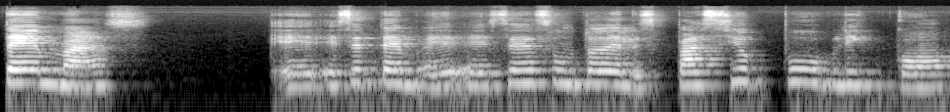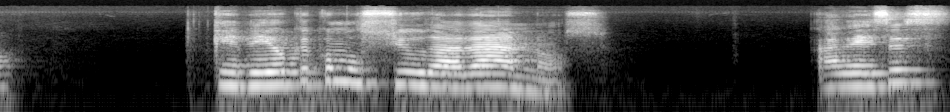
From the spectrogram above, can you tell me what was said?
temas eh, ese, tem- eh, ese asunto del espacio público, que veo que como ciudadanos, a veces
